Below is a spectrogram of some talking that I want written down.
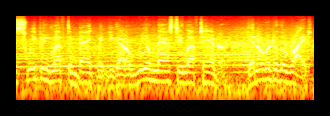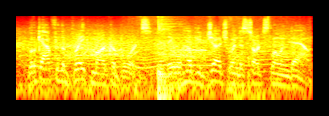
this sweeping left embankment, you got a real nasty left-hander. Get over to the right. Look out for the brake marker boards. They will help you judge when to start slowing down.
